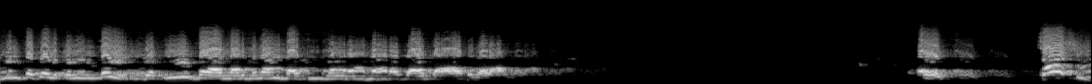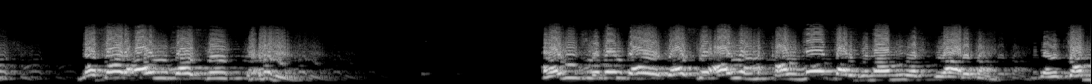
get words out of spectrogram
منتقل قانون دے یقین بیان مرمان باقی جان ہمارا ذات آب برابر چاشی نصر آئی دستی آئی چیزن کہا دستی آئی ہم قلبے ترجمانی اختیار کریں چم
